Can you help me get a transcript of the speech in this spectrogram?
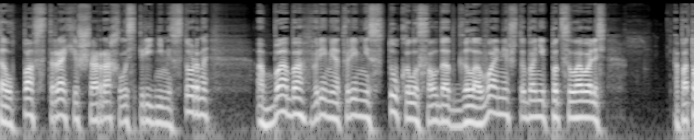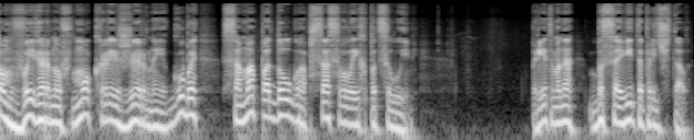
Толпа в страхе шарахалась перед ними в стороны, а баба время от времени стукала солдат головами, чтобы они поцеловались, а потом, вывернув мокрые жирные губы, сама подолгу обсасывала их поцелуями. При этом она басовито причитала.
